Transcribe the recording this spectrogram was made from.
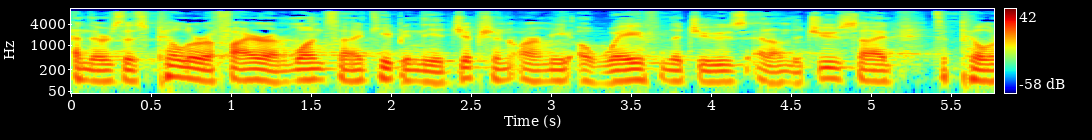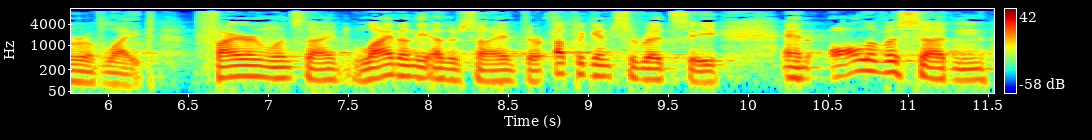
and there's this pillar of fire on one side keeping the Egyptian army away from the Jews, and on the Jews' side, it's a pillar of light. Fire on one side, light on the other side. They're up against the Red Sea, and all of a sudden,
